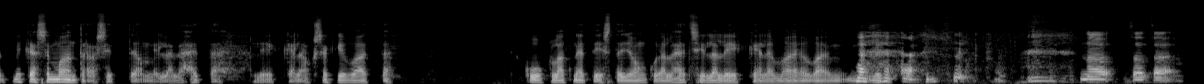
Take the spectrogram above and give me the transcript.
että mikä se mantra sitten on, millä lähdetään liikkeelle. Onko sekin vaan, että googlat netistä jonkun ja lähdet sillä liikkeelle vai, vai No tota,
